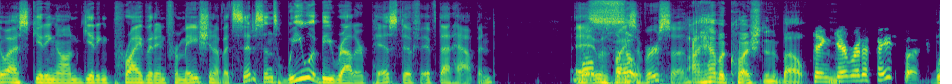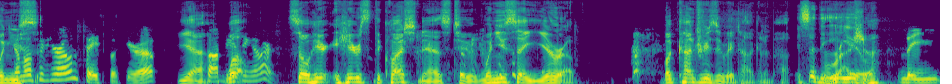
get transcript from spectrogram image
U.S. getting on getting private information of its citizens. We would be rather pissed if if that happened. it was so- vice versa. I have a question about Then get rid of Facebook. When you Come s- up with your own Facebook, Europe. yeah. Stop well, using ours. So here here's the question as to when you say Europe, what countries are we talking about? It said the E EU. Russia. The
